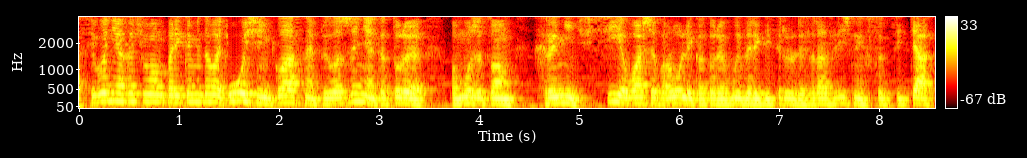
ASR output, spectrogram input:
Сегодня я хочу вам порекомендовать очень классное приложение, которое поможет вам хранить все ваши пароли, которые вы зарегистрировались в различных соцсетях,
